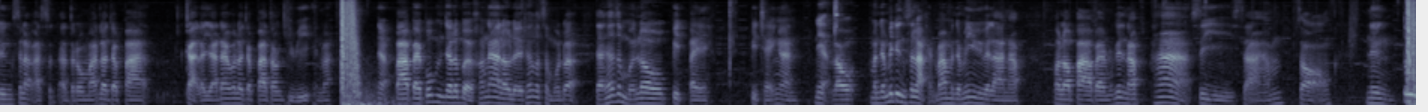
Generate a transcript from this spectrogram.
ดึงสลักอัตอัตโนมัติ เราจะปา กะระยะได้ว่าเราจะปาตอนกี่วิเห็นปะเนี่ยปาไปปุ๊บมันจะระเบิดข้างหน้าเราเลย ถ้ากิดสมมติว่า แต่ถ้าสมมติเราปิดไปปิดใช้งาน เนี่ยเรา มันจะไม่ดึงสลักเห็นปะมันจะไม่มีเวลานับ พอเราปาไปมันก็จะนับห้าสี่สามสองหนึ่งตู้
